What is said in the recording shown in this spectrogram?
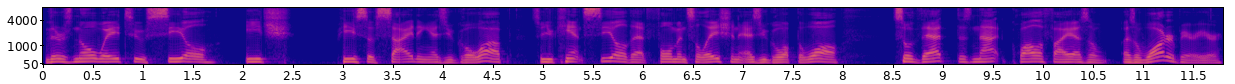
there's no way to seal each piece of siding as you go up, so you can't seal that foam insulation as you go up the wall. So that does not qualify as a as a water barrier.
